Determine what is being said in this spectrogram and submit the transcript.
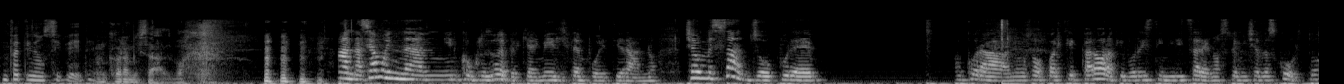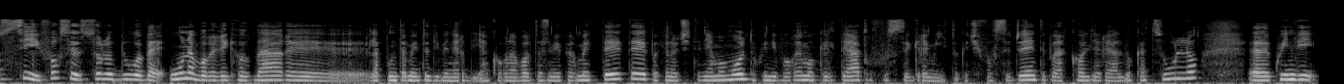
Infatti non si vede. ancora mi salvo. Anna, siamo in, in conclusione perché ahimè il tempo è tiranno. C'è un messaggio oppure ancora, non lo so, qualche parola che vorresti indirizzare ai nostri amici all'ascolto? Sì, forse solo due. Beh, una vorrei ricordare l'appuntamento di venerdì, ancora una volta se mi permettete, perché noi ci teniamo molto, quindi vorremmo che il teatro fosse gremito, che ci fosse gente per accogliere Aldo Cazzullo. Eh, quindi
